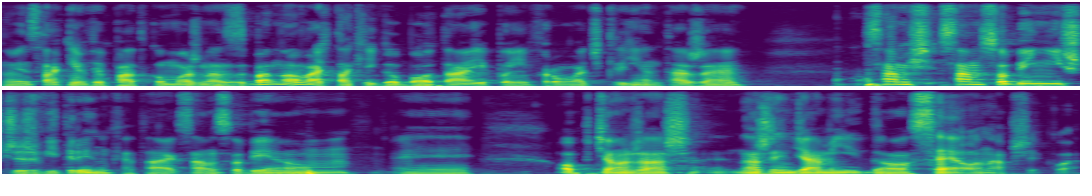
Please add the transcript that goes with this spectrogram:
No więc w takim wypadku można zbanować takiego bota i poinformować klienta, że sam, sam sobie niszczysz witrynkę, tak? sam sobie ją y, obciążasz narzędziami do SEO na przykład.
